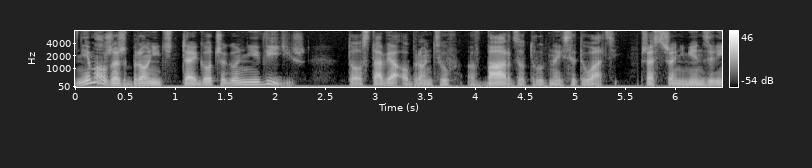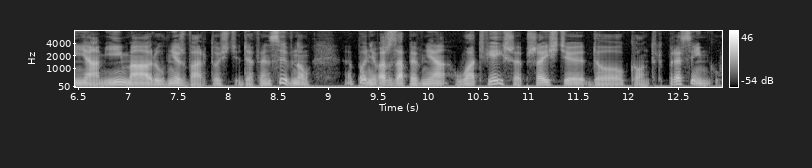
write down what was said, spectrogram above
Nie możesz bronić tego, czego nie widzisz. To stawia obrońców w bardzo trudnej sytuacji. Przestrzeń między liniami ma również wartość defensywną, ponieważ zapewnia łatwiejsze przejście do kontrpressingu.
